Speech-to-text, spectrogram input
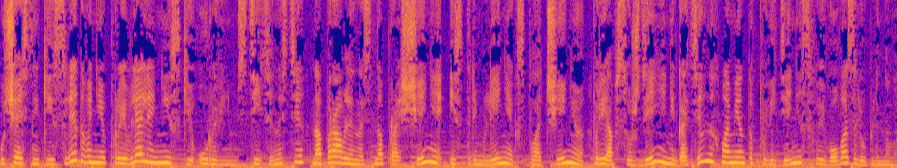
Участники исследования проявляли низкий уровень мстительности, направленность на прощение и стремление к сплочению при обсуждении негативных моментов поведения своего возлюбленного.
